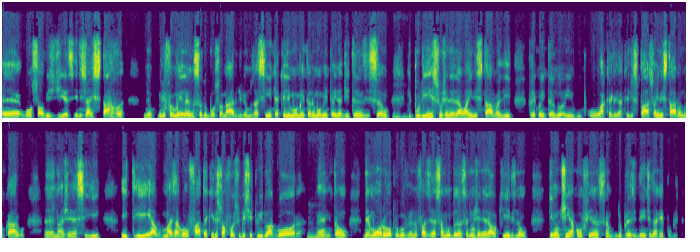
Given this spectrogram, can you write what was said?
é, Gonçalves Dias ele já estava ele foi uma herança do Bolsonaro, digamos assim, que aquele momento era um momento ainda de transição, uhum. que por isso o general ainda estava ali frequentando o, aquele, aquele espaço, ainda estava no cargo eh, na GSI, e, e, mas agora, o fato é que ele só foi substituído agora, uhum. né? Então demorou para o governo fazer essa mudança de um general que eles não que não tinha a confiança do presidente da República.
